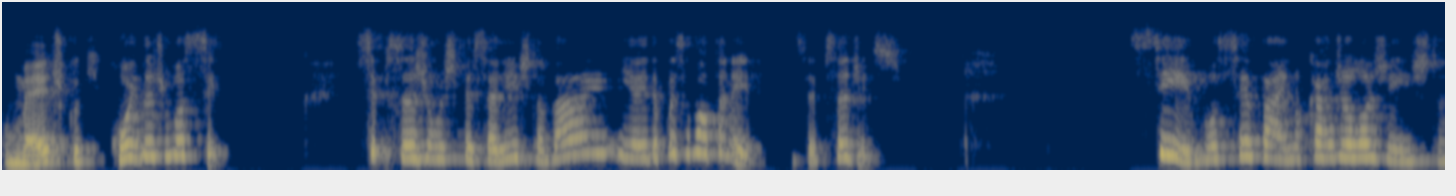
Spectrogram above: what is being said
o médico que cuida de você. Se precisa de um especialista, vai e aí depois você volta nele. Você precisa disso. Se você vai no cardiologista,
